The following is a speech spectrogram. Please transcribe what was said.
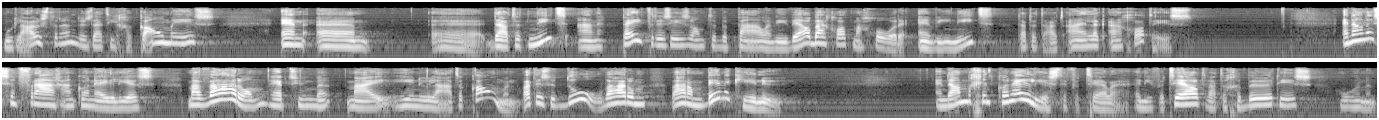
moet luisteren. Dus dat hij gekomen is. En ehm, eh, dat het niet aan Petrus is om te bepalen wie wel bij God mag horen en wie niet. Dat het uiteindelijk aan God is. En dan is een vraag aan Cornelius. Maar waarom hebt u mij hier nu laten komen? Wat is het doel? Waarom, waarom ben ik hier nu? En dan begint Cornelius te vertellen. En die vertelt wat er gebeurd is, hoe een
